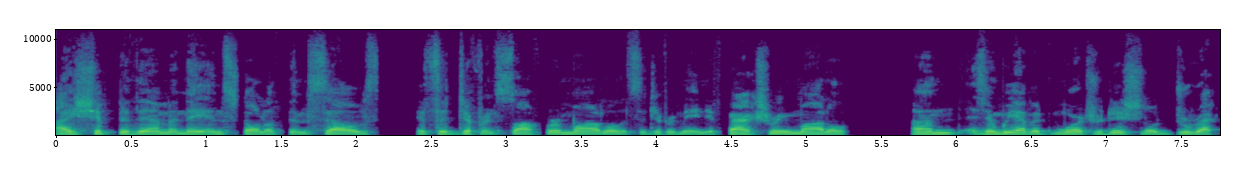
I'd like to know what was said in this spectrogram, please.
I ship to them and they install it themselves. It's a different software model. It's a different manufacturing model. Um, and we have a more traditional direct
